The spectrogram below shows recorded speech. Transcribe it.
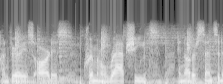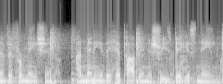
on various artists, criminal rap sheets, and other sensitive information on many of the hip hop industry's biggest names.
